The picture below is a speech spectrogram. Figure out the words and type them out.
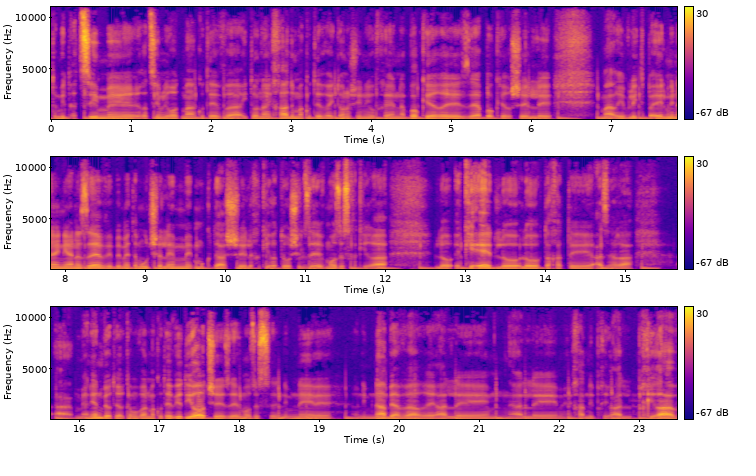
תמיד עצים, אה, רצים לראות מה כותב העיתון האחד ומה כותב העיתון השני. ובכן, הבוקר אה, זה הבוקר של אה, מעריב להתפעל מן העניין הזה, ובאמת עמוד שלם מוקדש לחקירתו של זאב מוזס, חקירה לא, כעד, לא, לא תחת אזהרה. המעניין ביותר כמובן מה כותב ידיעות, שזאב מוזס נמנה, נמנה בעבר על, על אחד מבחיריו.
